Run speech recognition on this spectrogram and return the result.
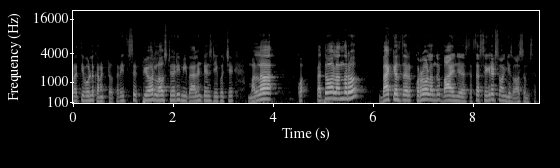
ప్రతి ఒళ్ళు కనెక్ట్ అవుతారు. ఇట్స్ ప్యూర్ లవ్ స్టోరీ మీ వ్యాలంటైన్స్ డేకి వచ్చి మళ్ళా పెద్దవాళ్ళందరూ బ్యాక్కి వెళ్తారు. కుర్రవాళ్ళందరూ బాగా ఎంజాయ్ చేస్తారు. సార్ సిగరెట్ సాంగ్ ఈజ్ అవసరం సార్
